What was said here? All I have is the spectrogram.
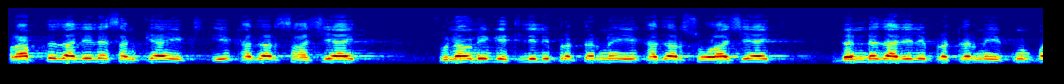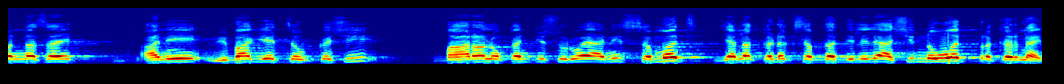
प्राप्त झालेल्या संख्या एक एक हजार सहाशे आहेत. सुनावणी घेतलेली प्रकरणं एक हजार सोळाशे आहेत दंड झालेली प्रकरणं एकोणपन्नास आहेत आणि विभागीय चौकशी बारा लोकांची सुरू आहे आणि समज ज्यांना कडक शब्दात दिलेले अशी नव्वद प्रकरणं आहेत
